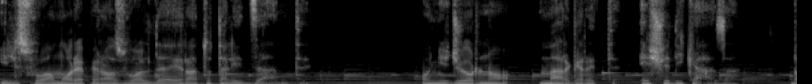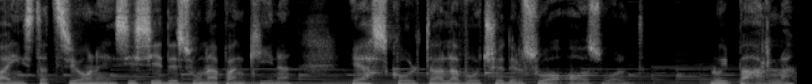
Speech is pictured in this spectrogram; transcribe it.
Il suo amore per Oswald era totalizzante. Ogni giorno Margaret esce di casa, va in stazione, si siede su una panchina e ascolta la voce del suo Oswald. Lui parla,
